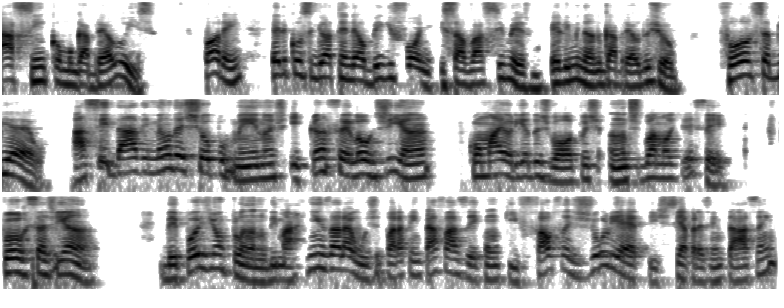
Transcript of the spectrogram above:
assim como Gabriel Luiz. Porém, ele conseguiu atender ao Big Fone e salvar a si mesmo, eliminando Gabriel do jogo. Força, Biel! A cidade não deixou por menos e cancelou Gian com maioria dos votos antes do anoitecer. Força, Gian! Depois de um plano de Marquinhos Araújo para tentar fazer com que falsas Julietes se apresentassem,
